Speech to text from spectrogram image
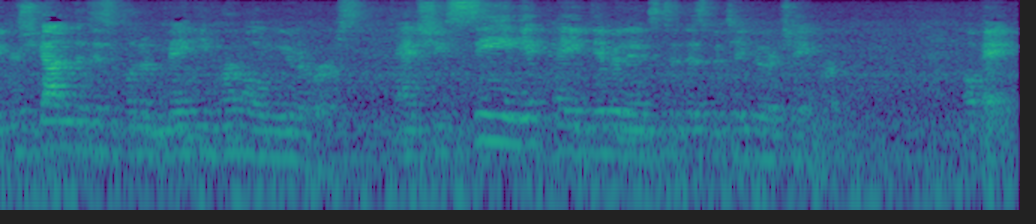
Because she got in the discipline of making her own universe, and she's seeing it pay dividends to this particular chamber. Okay,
